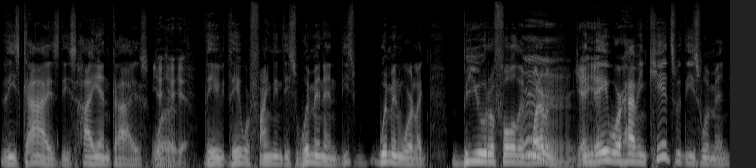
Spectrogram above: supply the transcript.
these guys these high-end guys Yeah, were yeah, yeah. they they were finding these women and these women were like beautiful and whatever Mm, yeah, and yeah. they were having kids with these women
